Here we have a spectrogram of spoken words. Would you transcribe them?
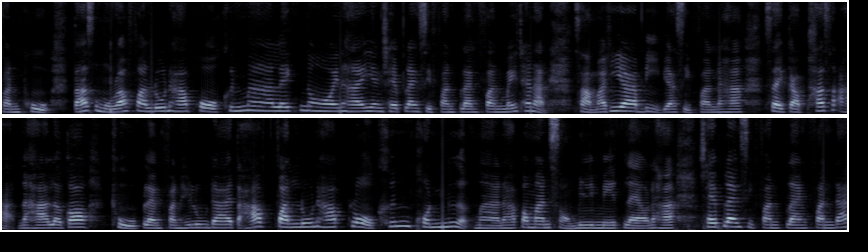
ฟันผุแต่ถ้าสมมติว่าฟันลูกนะคะโผล่ขึ้นมาเล็กน้อยนะคะ ยังใช้แปรงสีฟันแปรงฟันไม่ถนัด สามารถที่จะบีบยาสีฟันนะคะ ใส่กับผ้าสะอาดนะคะ แล้วก็ถูแปรงฟันให้ลูกได้ แต่ถ้าฟันลูกนะคะโผล่ขึ้นพ้นเหงือกมานะคะ ประมาณ 2มิลลิเมตรแล้วนะคะ ใช้แปรงสีฟันแปรงฟันได้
